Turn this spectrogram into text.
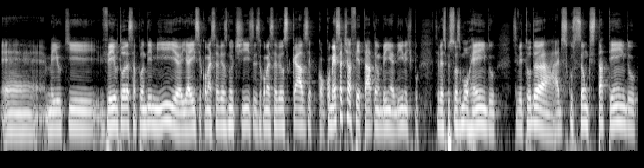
é, meio que veio toda essa pandemia, e aí você começa a ver as notícias, você começa a ver os casos, você começa a te afetar também ali, né? Tipo, você vê as pessoas morrendo, você vê toda a discussão que está tendo.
